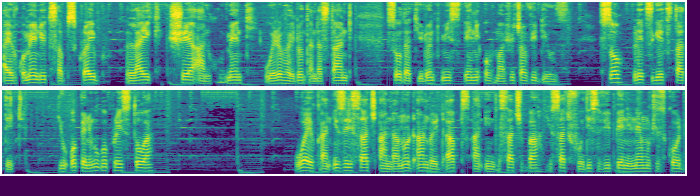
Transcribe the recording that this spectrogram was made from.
I recommend you to subscribe like share and comment wherever you don't understand so that you don't miss any of my future videos. So let's get started. You open google play store where you can easily search and download android apps and in the search bar you search for this vpn name which is called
